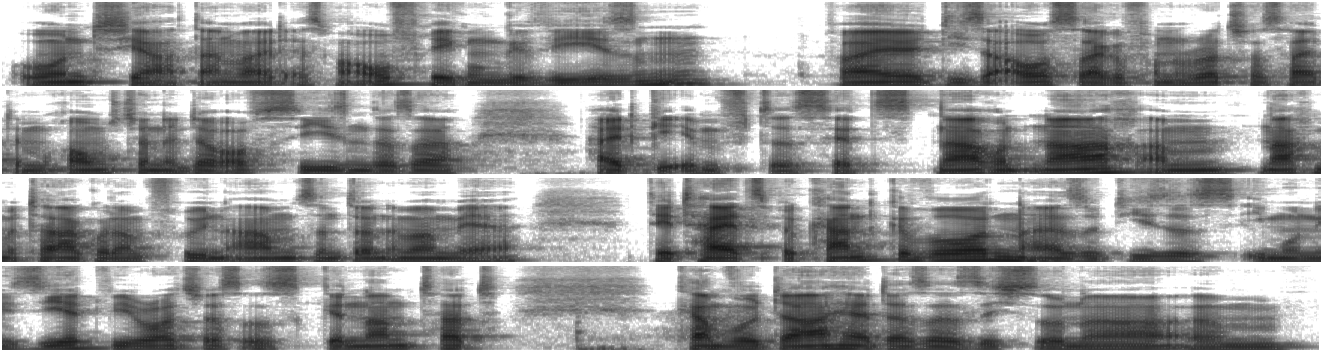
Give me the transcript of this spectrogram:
Und ja, dann war halt erstmal Aufregung gewesen, weil diese Aussage von Rogers halt im Raum stand in der Offseason, dass er halt geimpft ist. Jetzt nach und nach am Nachmittag oder am frühen Abend sind dann immer mehr Details bekannt geworden. Also dieses immunisiert, wie Rogers es genannt hat, kam wohl daher, dass er sich so einer ähm,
